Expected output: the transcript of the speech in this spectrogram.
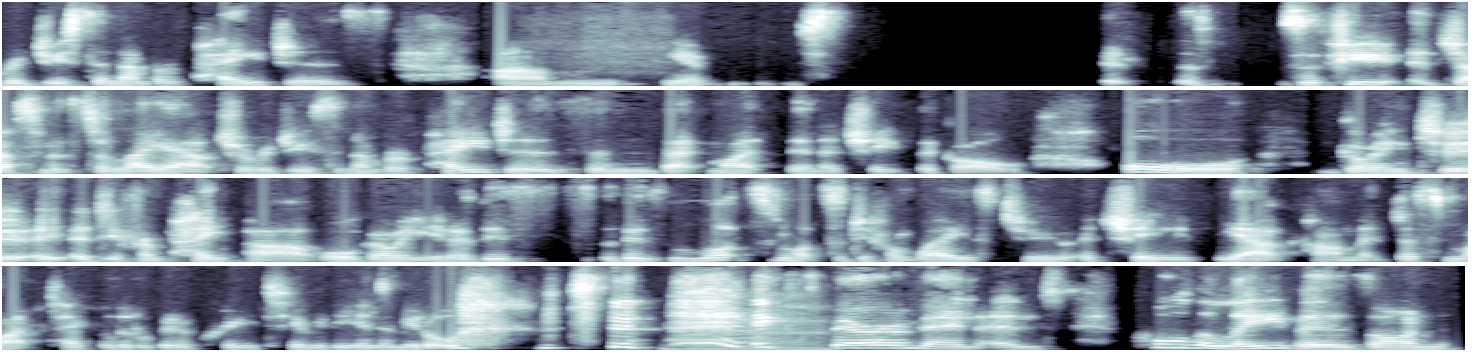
reduce the number of pages um, you know there's a few adjustments to layout to reduce the number of pages and that might then achieve the goal or going to a, a, different paper or going you know there's there's lots and lots of different ways to achieve the outcome it just might take a little bit of creativity in the middle to yeah. experiment and pull the levers on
